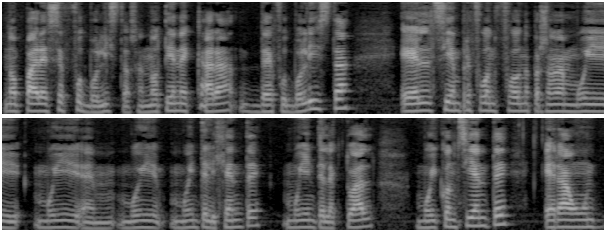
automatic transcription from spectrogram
no parece futbolista, o sea, no tiene cara de futbolista. Él siempre fue, fue una persona muy, muy, em, muy, muy inteligente, muy intelectual, muy consciente. Era un,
